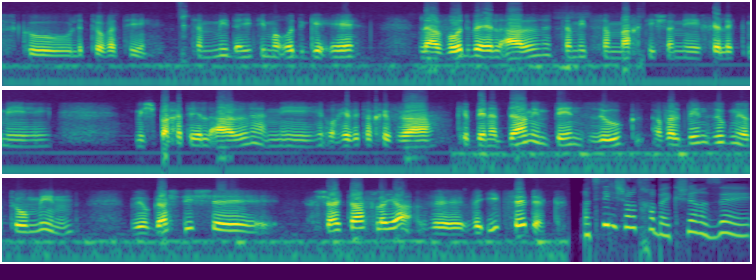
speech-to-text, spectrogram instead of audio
פסקו לטובתי. תמיד הייתי מאוד גאה לעבוד באל על, תמיד שמחתי שאני חלק ממשפחת אל על, אני אוהב את החברה כבן אדם עם בן זוג, אבל בן זוג מאותו מין, והרגשתי ש... שהייתה אפליה ו... ואי צדק. רציתי לשאול אותך בהקשר הזה,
